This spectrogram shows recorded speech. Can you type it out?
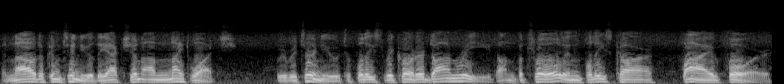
And now to continue the action on Night Watch, we return you to police recorder Donn Reid on patrol in police car 5-4.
